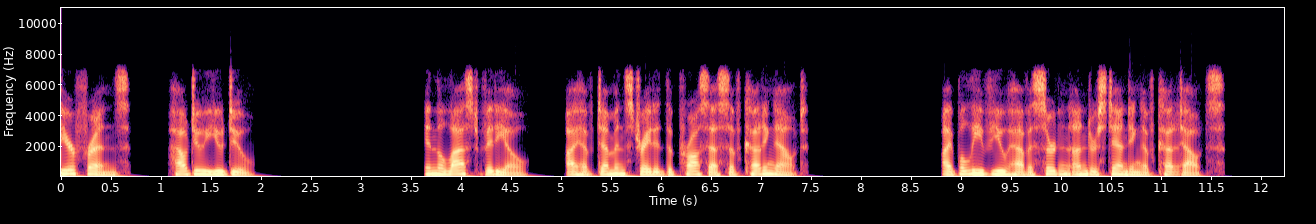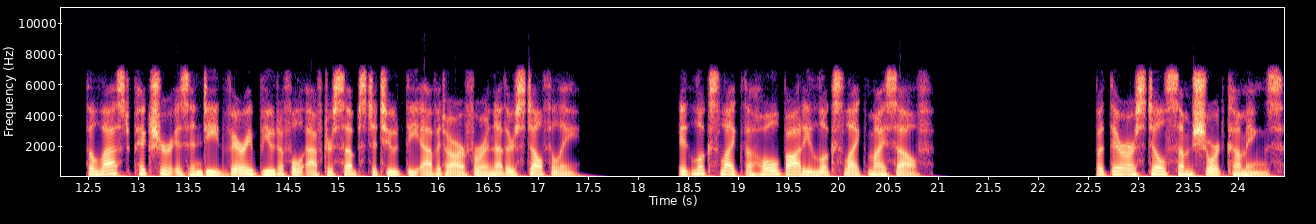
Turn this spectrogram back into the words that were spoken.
Dear friends, how do you do? In the last video, I have demonstrated the process of cutting out. I believe you have a certain understanding of cutouts. The last picture is indeed very beautiful after substitute the avatar for another stealthily. It looks like the whole body looks like myself. But there are still some shortcomings.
